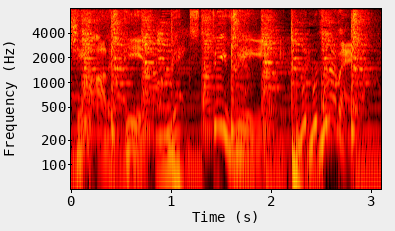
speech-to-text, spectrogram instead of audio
DJ Arif Mix TV Remix.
